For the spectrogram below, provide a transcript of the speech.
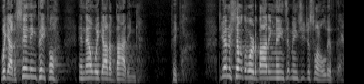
we got ascending people, and now we got abiding people. Do you understand what the word abiding means? It means you just want to live there.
